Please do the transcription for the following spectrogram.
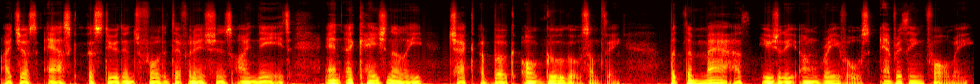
I just ask the students for the definitions I need and occasionally check a book or Google something but the math usually unravels everything for me.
